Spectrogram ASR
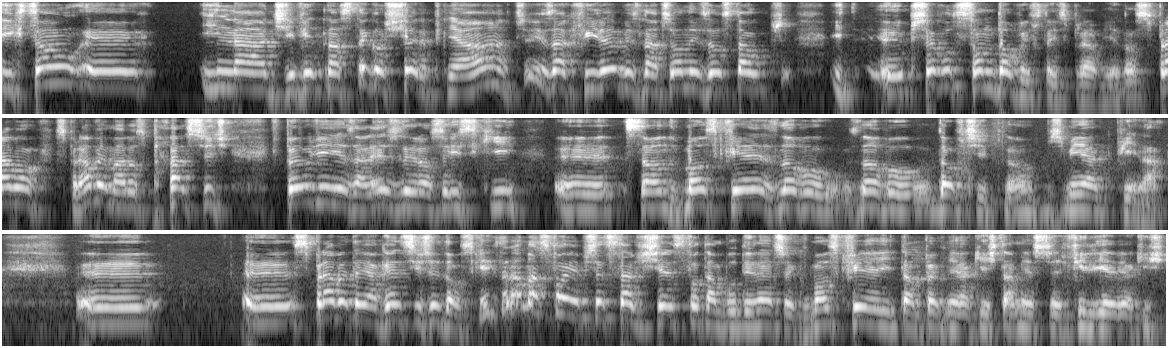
i chcą i na 19 sierpnia, czyli za chwilę, wyznaczony został przewód sądowy w tej sprawie. No, sprawą, sprawę ma rozpatrzyć w pełni niezależny rosyjski sąd w Moskwie. Znowu, znowu dowcip, no, brzmi jak pina sprawę tej agencji żydowskiej, która ma swoje przedstawicielstwo, tam budyneczek w Moskwie i tam pewnie jakieś tam jeszcze filie w jakichś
